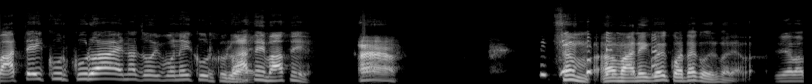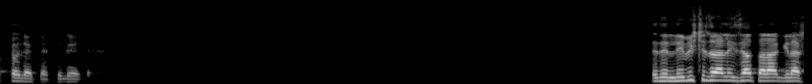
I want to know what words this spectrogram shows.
বাতেই কুরকুর হয় না জৈবনেই কুরকুর হুম, আমার মানিক ভাই কথা কই পারে এদের লিপস্টিক যারা যাও তারা গিলাস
